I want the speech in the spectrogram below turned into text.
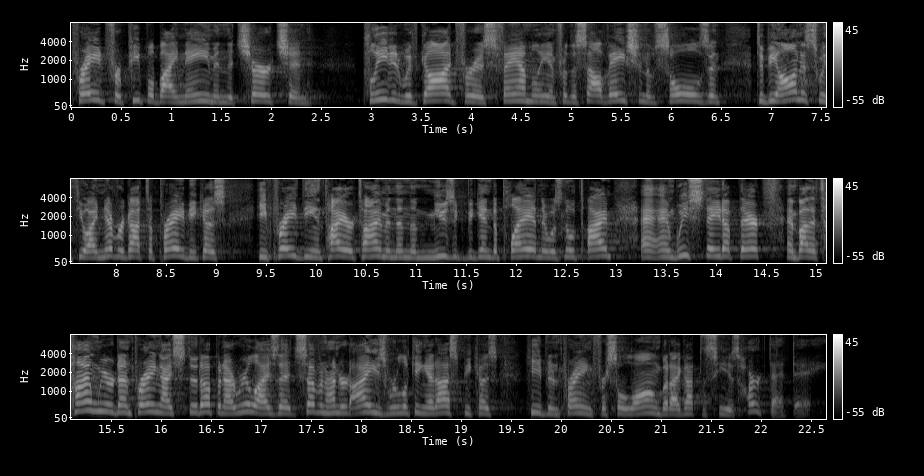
prayed for people by name in the church and pleaded with God for his family and for the salvation of souls. And to be honest with you, I never got to pray because he prayed the entire time and then the music began to play and there was no time. And we stayed up there. And by the time we were done praying, I stood up and I realized that 700 eyes were looking at us because he had been praying for so long, but I got to see his heart that day.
